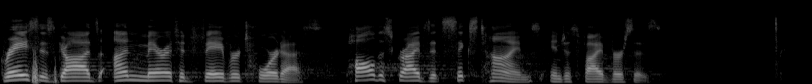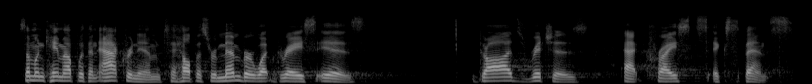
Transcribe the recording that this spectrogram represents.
Grace is God's unmerited favor toward us. Paul describes it six times in just five verses. Someone came up with an acronym to help us remember what grace is God's riches at Christ's expense.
